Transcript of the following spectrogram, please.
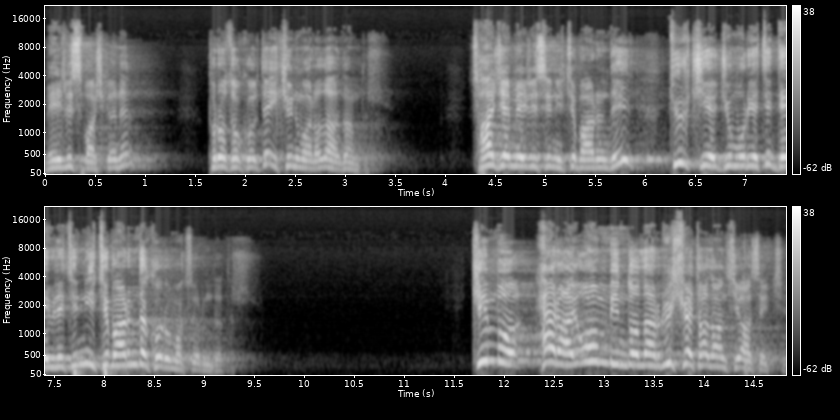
Meclis başkanı protokolde iki numaralı adamdır. Sadece meclisin itibarını değil, Türkiye Cumhuriyeti Devleti'nin itibarını da korumak zorundadır. Kim bu her ay 10 bin dolar rüşvet alan siyasetçi?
